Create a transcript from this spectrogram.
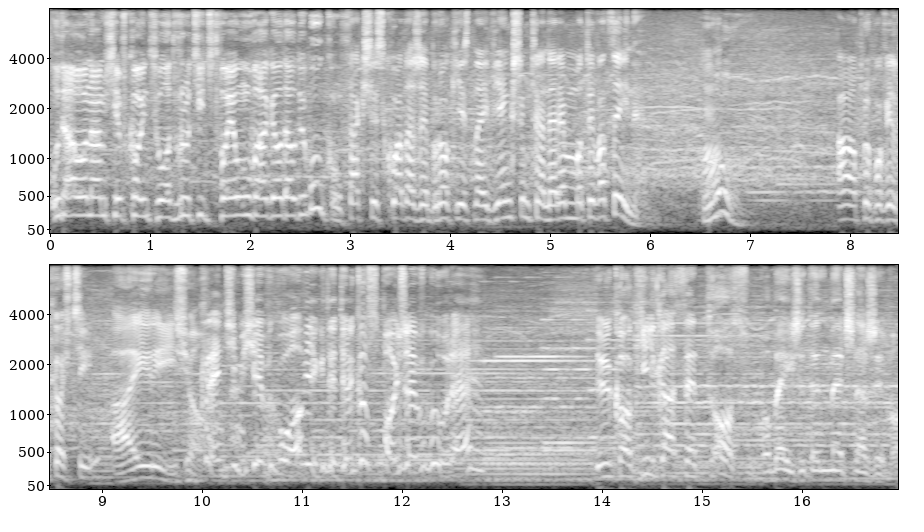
Udało nam się w końcu odwrócić twoją uwagę od audiobooków. Tak się składa, że Brock jest największym trenerem motywacyjnym. A propos wielkości, Kręci mi się w głowie, gdy tylko spojrzę w górę. Tylko kilkaset osób obejrzy ten mecz na żywo.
